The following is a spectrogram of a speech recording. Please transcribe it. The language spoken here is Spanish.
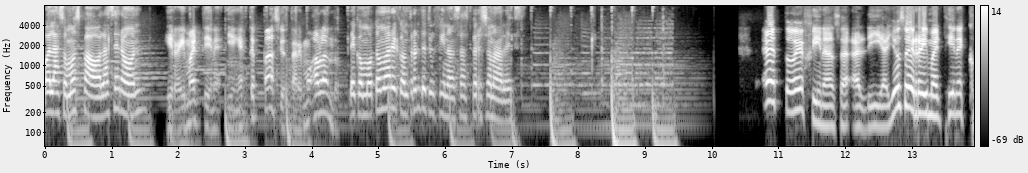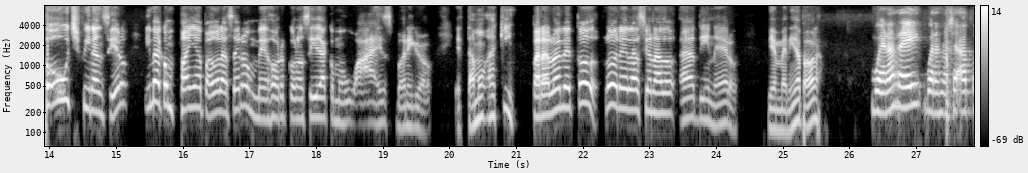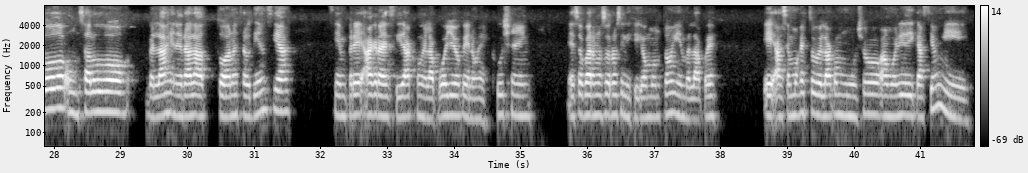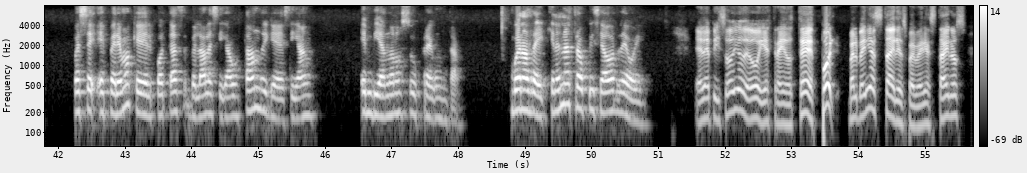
Hola, somos Paola Cerón y Rey Martínez y en este espacio estaremos hablando de cómo tomar el control de tus finanzas personales. Esto es Finanzas al Día. Yo soy Rey Martínez, coach financiero, y me acompaña Paola Cerón, mejor conocida como Wise Bunny Girl. Estamos aquí para hablar de todo lo relacionado a dinero. Bienvenida, Paola. Buenas, Rey. Buenas noches a todos. Un saludo ¿verdad? General a toda nuestra audiencia. Siempre agradecida con el apoyo, que nos escuchen. Eso para nosotros significa un montón y en verdad pues eh, hacemos esto, ¿verdad? Con mucho amor y dedicación y pues eh, esperemos que el podcast, ¿verdad? Les siga gustando y que sigan enviándonos sus preguntas. Bueno, Rey, ¿quién es nuestro auspiciador de hoy? El episodio de hoy es traído a ustedes por Barbería Styles. Barbería Styles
